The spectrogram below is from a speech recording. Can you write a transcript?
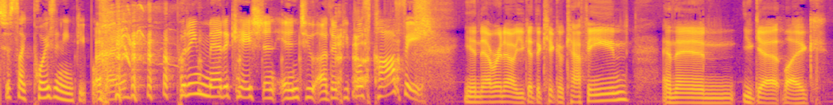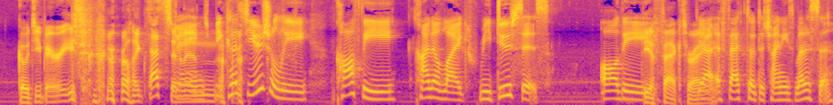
It's just like poisoning people, right? Putting medication into other people's coffee. You never know. You get the kick of caffeine, and then you get like goji berries or like That's cinnamon. strange because usually coffee kind of like reduces all the, the effect, right? yeah effect of the Chinese medicine.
